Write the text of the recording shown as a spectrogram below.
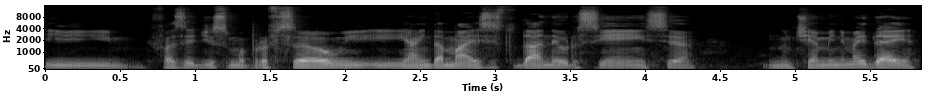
e fazer disso uma profissão, e, e ainda mais estudar neurociência, não tinha a mínima ideia.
